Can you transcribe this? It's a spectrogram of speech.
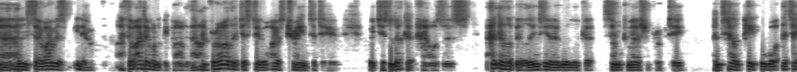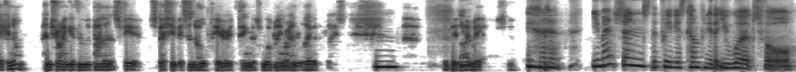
uh, and so I was, you know, I thought I don't want to be part of that. I'd rather just do what I was trained to do, which is look at houses and other buildings. You know, we'll look at some commercial property and tell people what they're taking on and try and give them a balanced view, especially if it's an old period thing that's wobbling around all over the place. Mm. Uh, a bit you, like me. So. you mentioned the previous company that you worked for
